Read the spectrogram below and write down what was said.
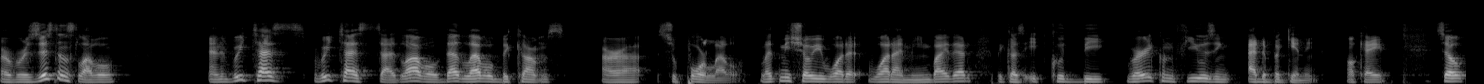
a resistance level and retests retests that level, that level becomes a support level. Let me show you what what I mean by that because it could be very confusing at the beginning. Okay, so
